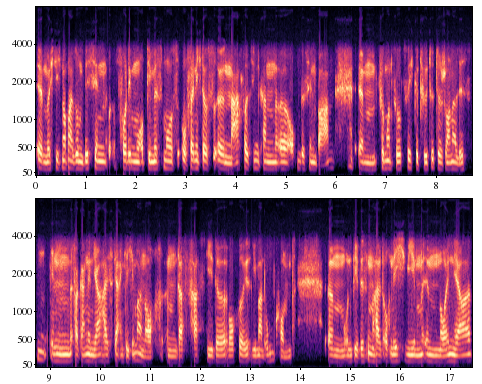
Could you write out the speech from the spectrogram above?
äh, möchte ich noch mal so ein bisschen vor dem Optimismus, auch wenn ich das äh, nachvollziehen kann, äh, auch ein bisschen warnen. Ähm, 45 getötete Journalisten im vergangenen Jahr heißt ja eigentlich immer noch, ähm, dass fast jede Woche jemand umkommt. Ähm, und wir wissen halt auch nicht, wie im, im neuen Jahr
